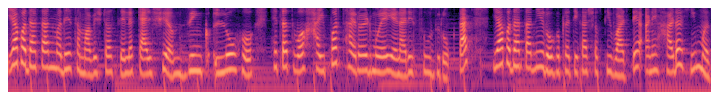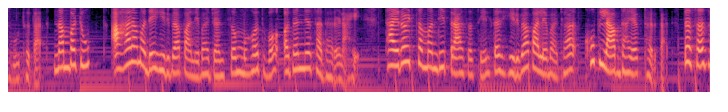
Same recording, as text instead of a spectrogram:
या पदार्थांमध्ये समाविष्ट असलेलं कॅल्शियम झिंक लोह हे तत्व हायपरथायरॉईडमुळे येणारी सूज रोखतात. या पदार्थांनी रोगप्रतिकार शक्ती वाढते आणि हाडंही मजबूत होतात. नंबर टू आहारामध्ये हिरव्या पालेभाज्यांचं महत्त्व अनन्यसाधारण आहे. थायरॉइड संबंधी त्रास असेल तर हिरव्या पालेभाज्या खूप लाभदायक ठरतात. तसंच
